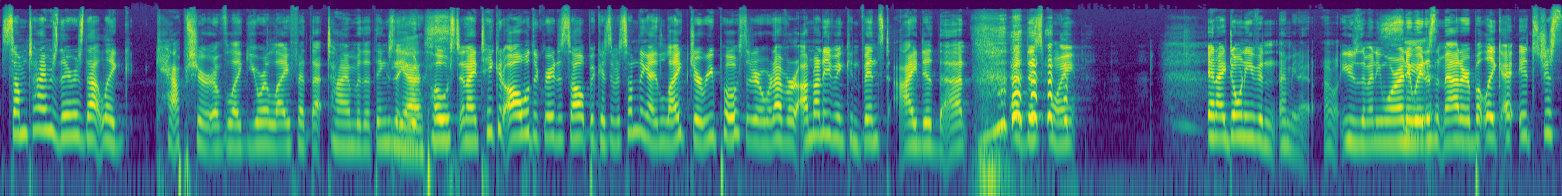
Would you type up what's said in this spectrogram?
sometimes there is that like capture of like your life at that time of the things that you would post and i take it all with a grain of salt because if it's something i liked or reposted or whatever i'm not even convinced i did that at this point and i don't even i mean i, I don't use them anymore anyway it doesn't matter but like it's just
